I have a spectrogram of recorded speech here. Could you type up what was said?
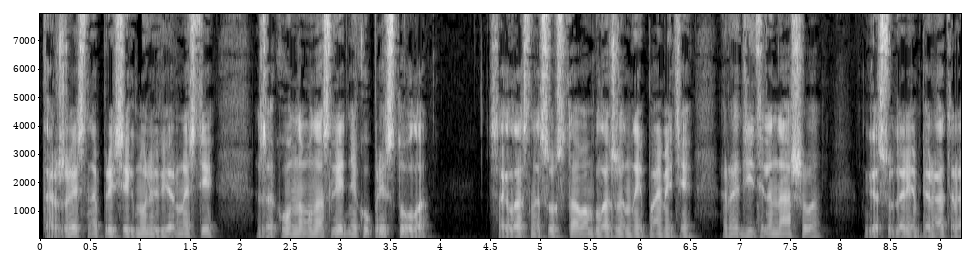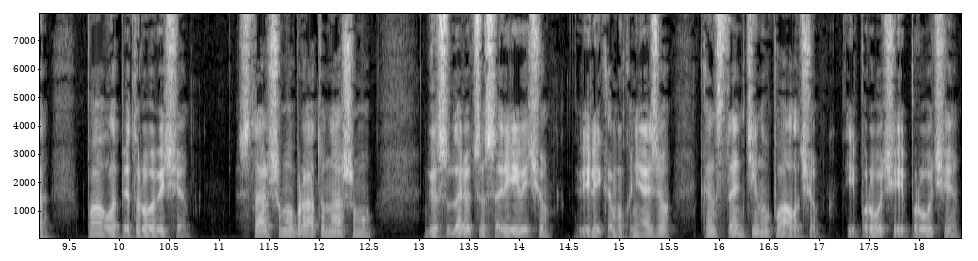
торжественно присягнули верности законному наследнику престола, согласно с уставом блаженной памяти родителя нашего, государя-императора Павла Петровича, старшему брату нашему, государю-цесаревичу, великому князю Константину Павловичу и прочее, и прочее.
